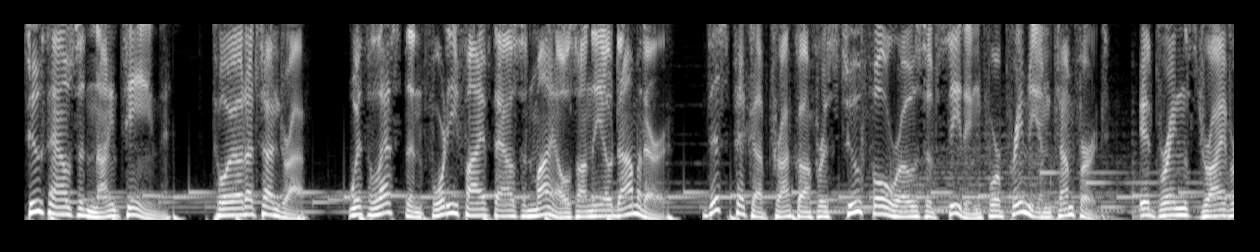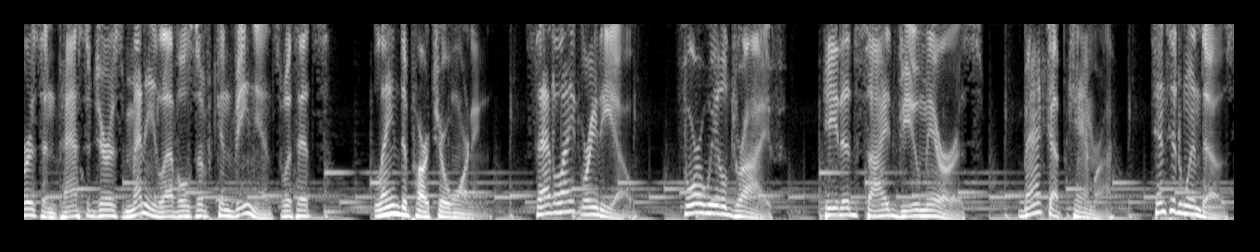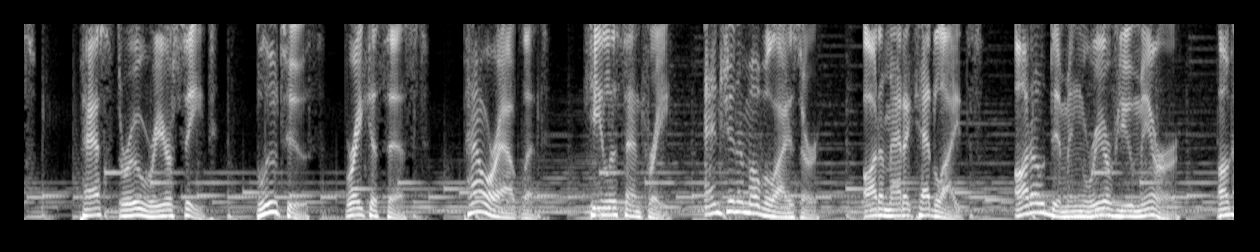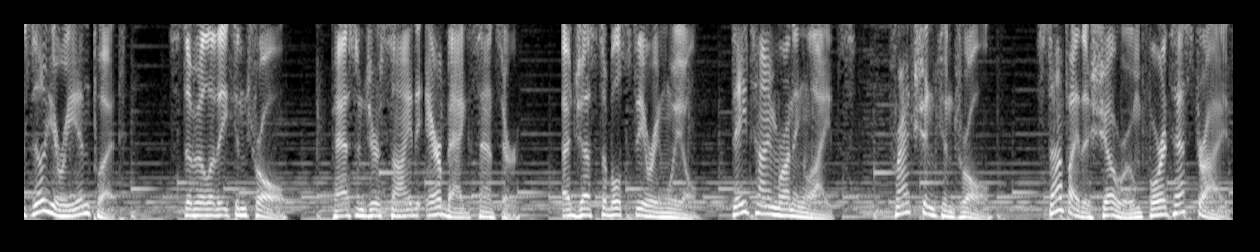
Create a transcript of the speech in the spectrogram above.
2019 Toyota Tundra with less than 45,000 miles on the odometer. This pickup truck offers two full rows of seating for premium comfort. It brings drivers and passengers many levels of convenience with its lane departure warning, satellite radio, four-wheel drive, heated side view mirrors, backup camera, tinted windows, pass-through rear seat, Bluetooth, brake assist, power outlet, keyless entry, engine immobilizer, automatic headlights, auto-dimming rear view mirror, auxiliary input, stability control, passenger side airbag sensor, adjustable steering wheel, daytime running lights, traction control. Stop by the showroom for a test drive.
